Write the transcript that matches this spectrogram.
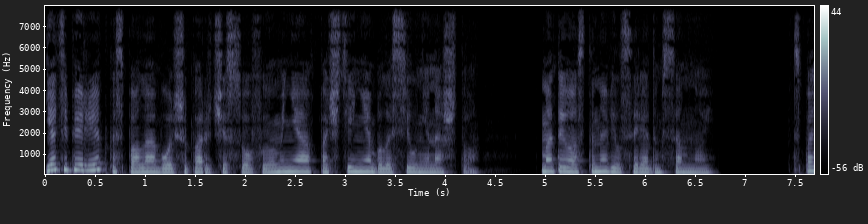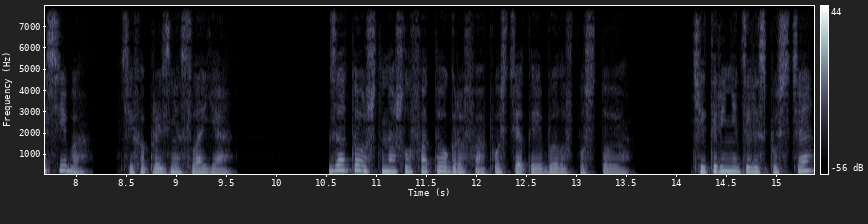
Я теперь редко спала больше пары часов, и у меня почти не было сил ни на что. Матео остановился рядом со мной. «Спасибо», — тихо произнесла я, — «за то, что нашел фотографа, пусть это и было впустую». Четыре недели спустя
